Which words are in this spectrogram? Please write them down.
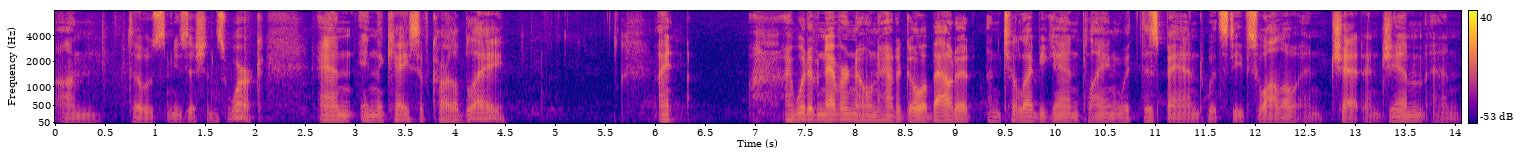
on those musicians' work. And in the case of Carla Bley, I, I would have never known how to go about it until I began playing with this band with Steve Swallow and Chet and Jim. And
